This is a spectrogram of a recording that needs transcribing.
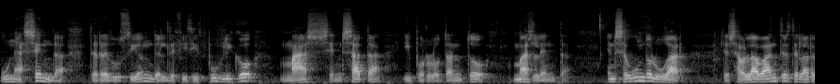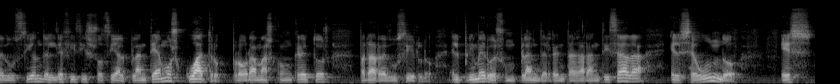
una senda de reducción del déficit público más sensata y, por lo tanto, más lenta. En segundo lugar, les hablaba antes de la reducción del déficit social. Planteamos cuatro programas concretos para reducirlo. El primero es un plan de renta garantizada, el segundo es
